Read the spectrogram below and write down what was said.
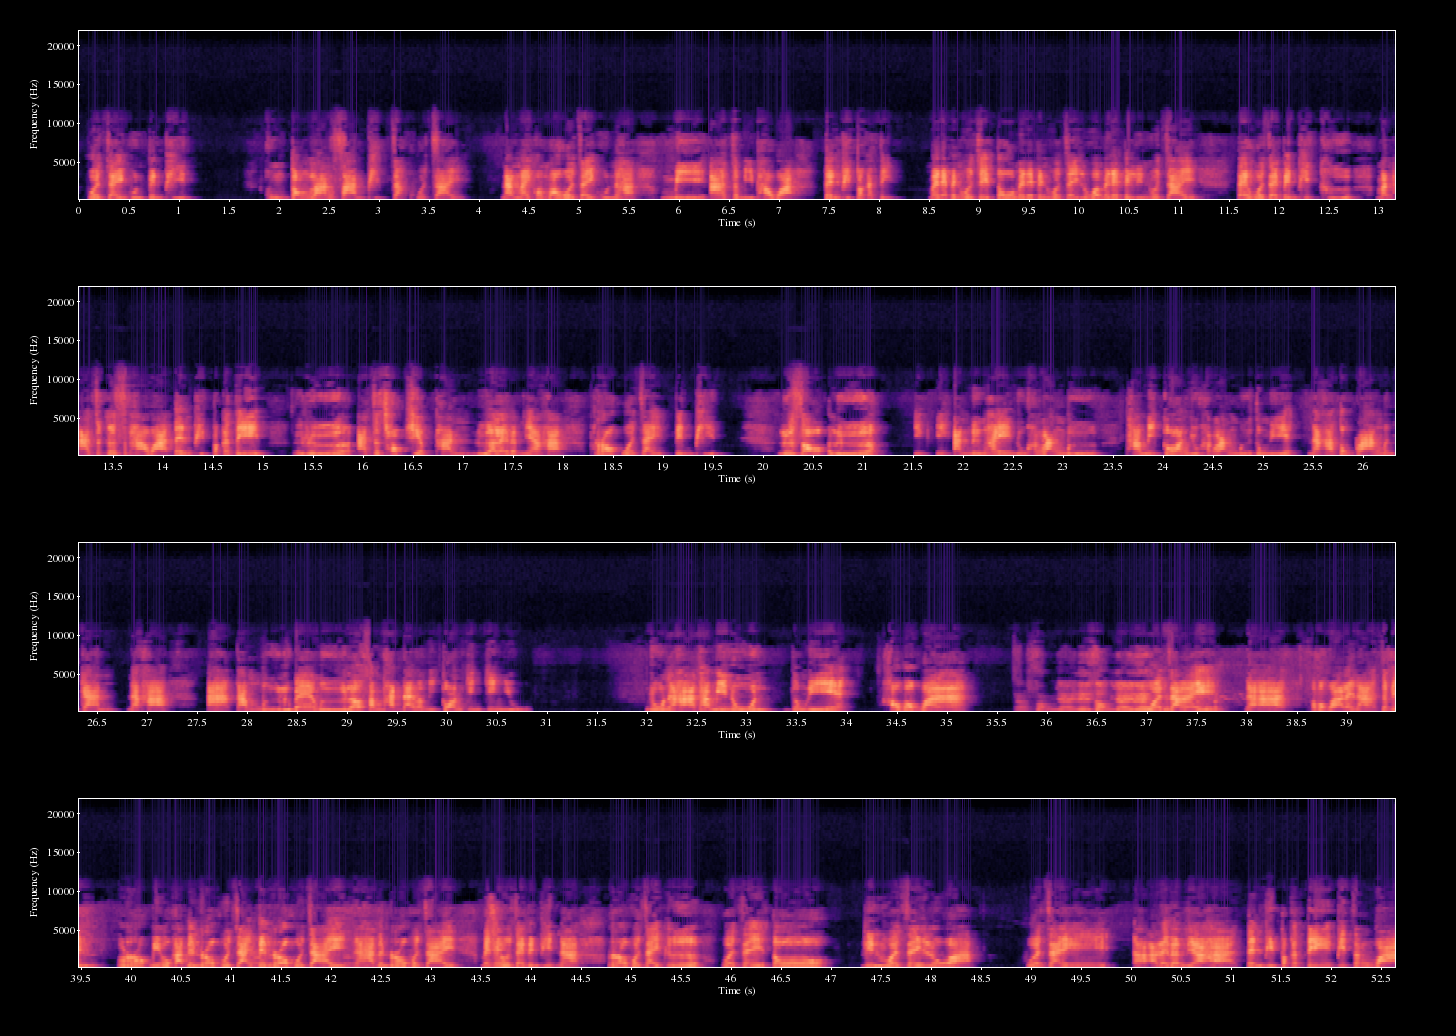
หัวใจคุณเป็นพิษคุณต้องล้างสารพิษจากหัวใจ นั่นหมายความว่าหัวใจคุณนะคะมีอาจจะมีภาวะเต้นผิดปกติ ไม่ได้เป็นหัวใจโต ไม่ได้เป็นหัวใจรั่วไม่ได้เป็นลิ้นหัวใจ แต่หัวใจเป็นพิษคือ มันอาจจะเกิดสภาวะเต้นผิดปกติ หรืออาจจะช็อกเฉียบพลันหรืออะไรแบบนี้ค่ะ เพราะหัวใจเป็นพิษ หรือสอหรืออีกอีกอันนึงให้ดูข้างหลังมือ ถ้ามีก้อนอยู่ข้างหลังมือตรงนี้นะคะ ตรงกลางเหมือนกันนะคะอ่ากำมือหรือแบมือแล้วสัมผัสได้ว่ามีก้อนกิ้งกิ้งๆอยู่ ดูนะคะ ถ้ามีนูนตรงนี้ เขาบอกว่าอะส่องใหญ่เลยส่องใหญ่เลย หัวใจนะคะเขาบอกว่าอะไรนะ จะเป็นโรคมีโอกาสเป็นโรคหัวใจ เป็นโรคหัวใจนะคะ เป็นโรคหัวใจ ไม่ใช่หัวใจเป็นพิษนะ โรคหัวใจคือ หัวใจโต ลิ้นหัวใจรั่ว หัวใจอ่าอะไรแบบเนี้ยค่ะ เต้นผิดปกติผิดจังหวะ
